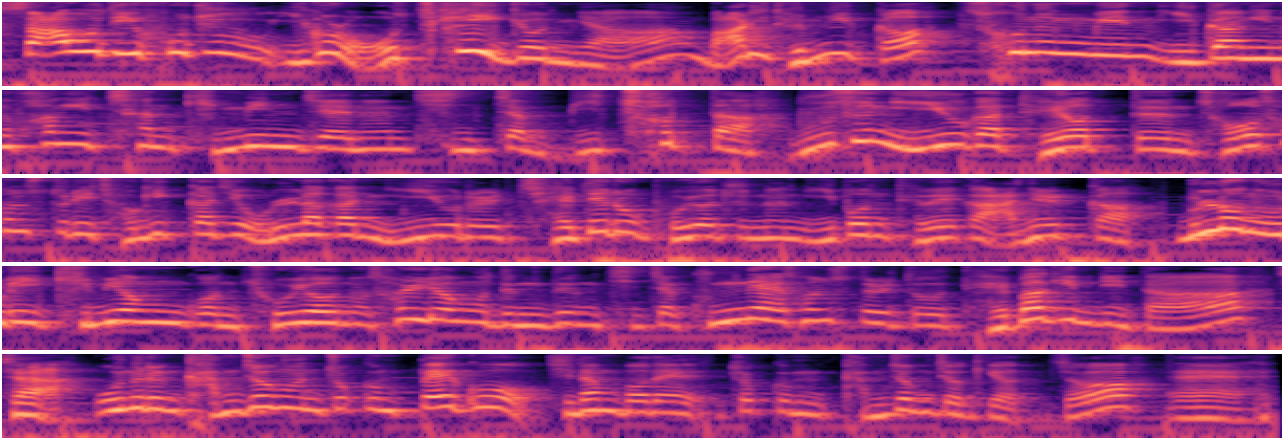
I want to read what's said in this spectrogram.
사우디, 호주 이걸 어떻게 이겼냐? 말이 됩니까? 손흥민, 이강인, 황희찬, 김민재는 진짜 미쳤다. 무슨 이유가 되었든 저 선수들이 저기까지 올라간 이유를 제대로 보여주는 이번 대회가 아닐까. 물론 우리 김영권, 조현우, 설영우 등등 진짜 국내 선수들도 대박입니다. 자, 오늘은 감정은 조금 빼고 지난번에 조금 감정적이었죠. 예,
